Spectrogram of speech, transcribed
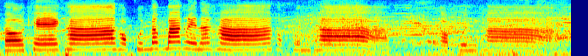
โอเคค่ะ ขอบคุณมาก ๆ เลยนะคะ ขอบคุณค่ะ ขอบคุณค่ะ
